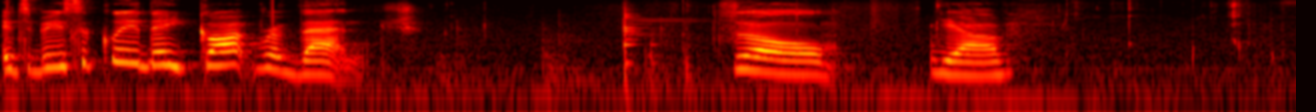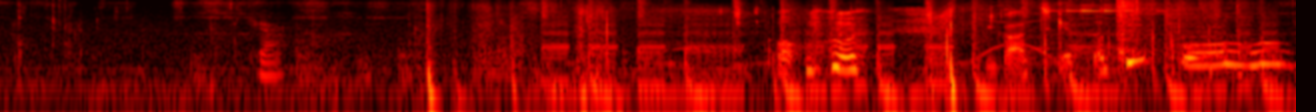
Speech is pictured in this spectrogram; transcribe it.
it's basically they got revenge. So, yeah. Yeah. Oh, we got to get the people.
